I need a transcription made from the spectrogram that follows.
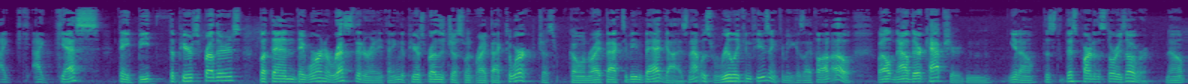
I I guess they beat the Pierce brothers, but then they weren't arrested or anything. The Pierce brothers just went right back to work, just going right back to be the bad guys, and that was really confusing to me because I thought, oh, well, now they're captured, and you know, this this part of the story's over. No,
